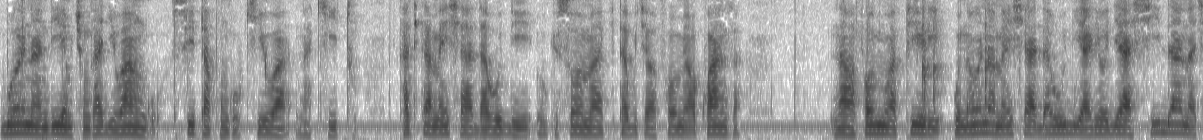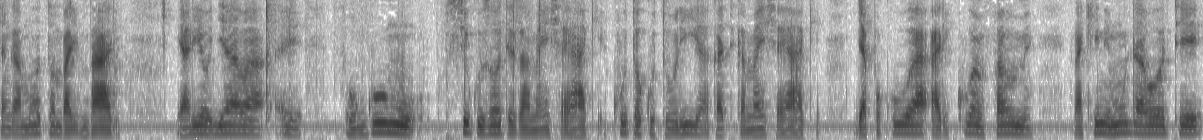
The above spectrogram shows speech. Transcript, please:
bwana ndiye mchungaji wangu sitapungukiwa na kitu. Katika maisha ya daudi ukisoma kitabu cha wafalme wa kwanza na wafalme wa pili unaona maisha ya daudi yaliyojaa shida na changamoto mbalimbali yaliyojawa eh, ugumu siku zote za maisha yake kuto kutulia katika maisha yake. Japokuwa alikuwa mfalme lakini muda wote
